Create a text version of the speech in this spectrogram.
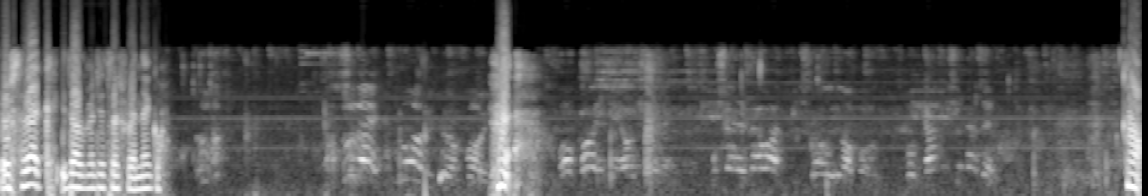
Jest rek i zaraz będzie coś fajnego. Spokojnie, ojcze. Muszę załatwić i No,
